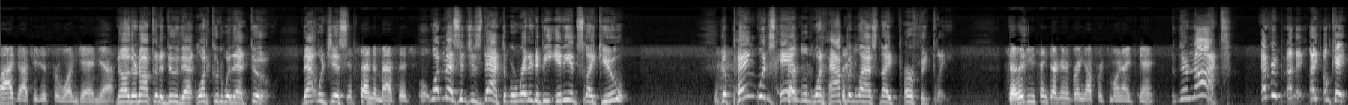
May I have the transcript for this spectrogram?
Well, I got you just for one game. Yeah. No, they're not going to do that. What good would that do? That would just just send a message. What message is that? That we're ready to be idiots like you? The Penguins handled what happened last night perfectly. So who do you think they're going to bring up for tomorrow night's game? They're not. Every like okay.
